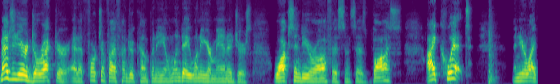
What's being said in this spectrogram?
imagine you're a director at a Fortune 500 company and one day one of your managers walks into your office and says, "Boss, I quit." And you're like,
